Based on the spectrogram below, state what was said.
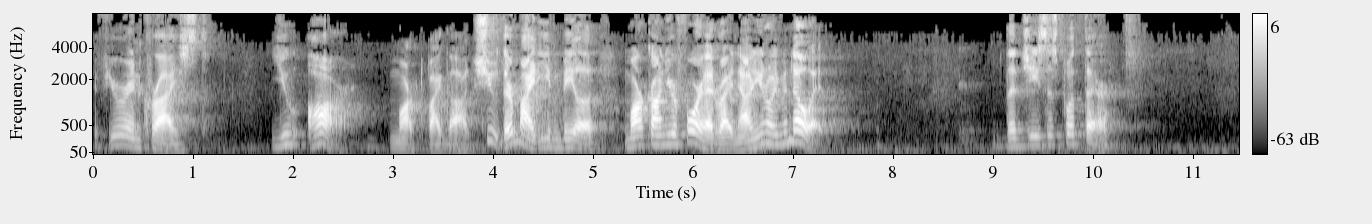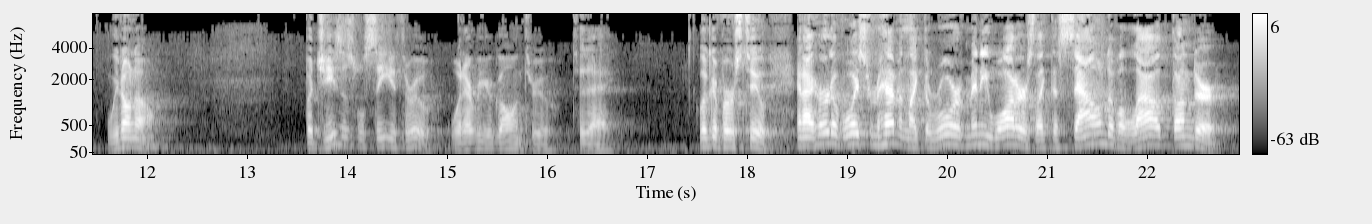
If you're in Christ, you are marked by God. Shoot, there might even be a mark on your forehead right now. You don't even know it. That Jesus put there. We don't know. But Jesus will see you through whatever you're going through today. Look at verse 2. And I heard a voice from heaven like the roar of many waters, like the sound of a loud thunder.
